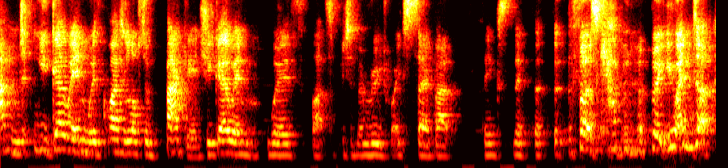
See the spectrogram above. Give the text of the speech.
and you go in with quite a lot of baggage. You go in with well, that's a bit of a rude way to say about the, the, the first cabinet, but you end up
